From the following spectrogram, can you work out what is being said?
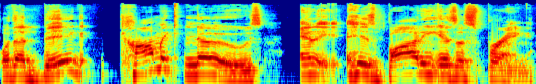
with a big comic nose, and his body is a spring.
